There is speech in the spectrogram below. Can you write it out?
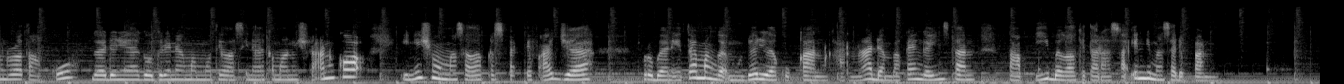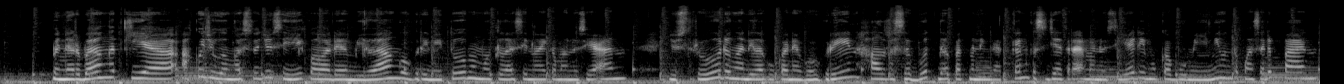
Menurut aku, gak ada nilai go green yang memutilasi nilai kemanusiaan kok. Ini cuma masalah perspektif aja. Perubahan itu emang gak mudah dilakukan karena dampaknya nggak instan, tapi bakal kita rasain di masa depan. Bener banget Kia, aku juga nggak setuju sih kalau ada yang bilang Go Green itu memutilasi nilai kemanusiaan. Justru dengan dilakukannya Go Green, hal tersebut dapat meningkatkan kesejahteraan manusia di muka bumi ini untuk masa depan.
